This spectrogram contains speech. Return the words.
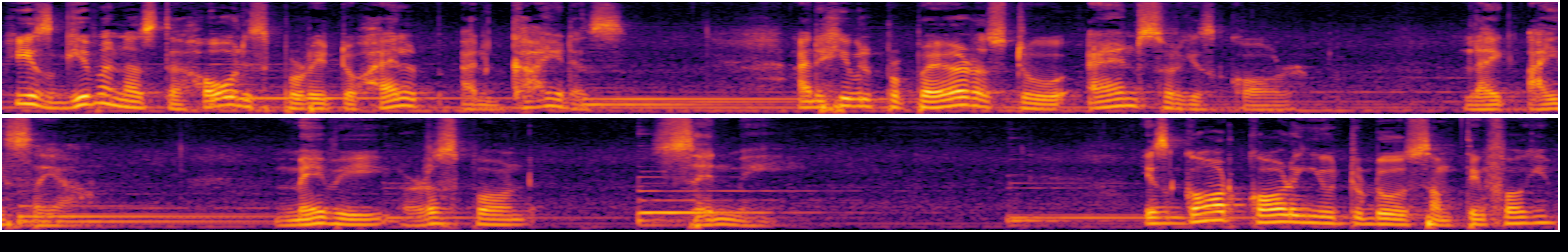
He has given us the Holy Spirit to help and guide us, and He will prepare us to answer His call. Like Isaiah, may we respond, Send me. Is God calling you to do something for Him?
